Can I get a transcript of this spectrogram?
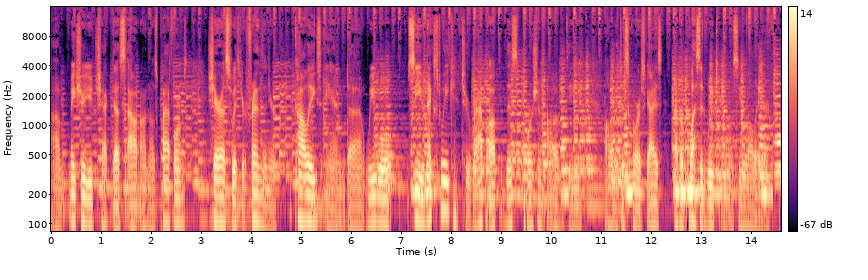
um, make sure you check us out on those platforms. Share us with your friends and your colleagues, and uh, we will see you next week to wrap up this portion of the Olivet discourse, guys. Have a blessed week, and we'll see you all later.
